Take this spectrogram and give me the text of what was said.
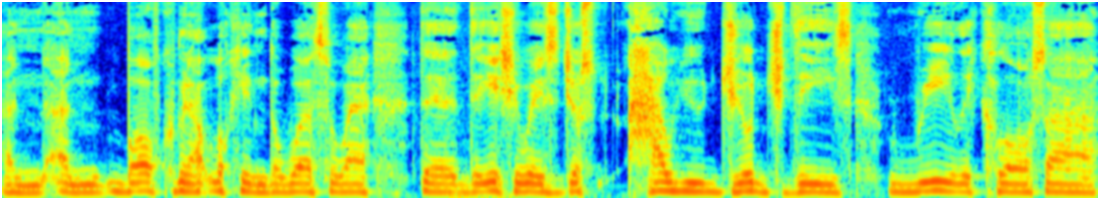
and and both coming out looking the worst for wear. The the issue is just how you judge these really close uh,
